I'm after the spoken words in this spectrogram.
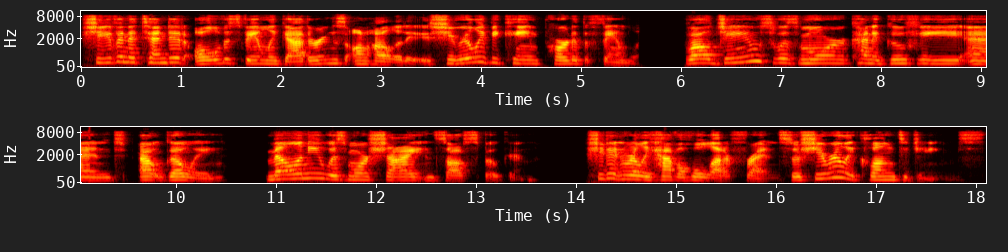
She even attended all of his family gatherings on holidays. She really became part of the family. While James was more kind of goofy and outgoing, Melanie was more shy and soft spoken. She didn't really have a whole lot of friends, so she really clung to James.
